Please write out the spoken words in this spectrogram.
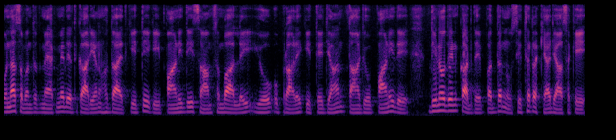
ਉਹਨਾਂ ਸੰਬੰਧਿਤ ਮਹਿਕਮੇ ਦੇ ਅਧਿਕਾਰੀਆਂ ਨੂੰ ਹਦਾਇਤ ਕੀਤੀ ਕਿ ਪਾਣੀ ਦੀ ਸਾਂਭ ਸੰਭਾਲ ਲਈ ਯੋਗ ਉਪਰਾਲੇ ਕੀਤੇ ਜਾਣ ਤਾਂ ਜੋ ਪਾਣੀ ਦੇ ਦਿਨੋ ਦਿਨ ਘਟਦੇ ਪੱਧਰ ਨੂੰ ਸਥਿਰ ਰੱਖਿਆ ਜਾ ਸਕੇ।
